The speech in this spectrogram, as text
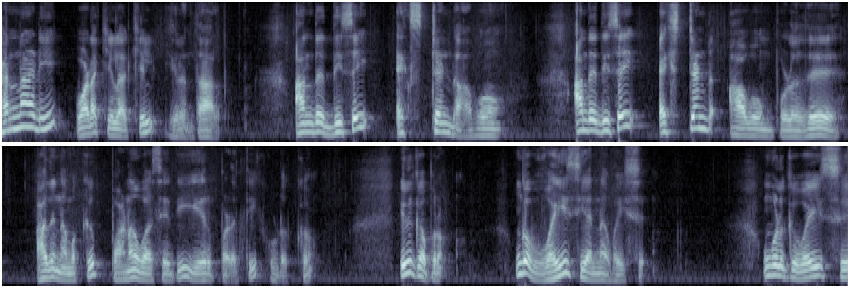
கண்ணாடி வடகிழக்கில் இருந்தால் அந்த திசை எக்ஸ்டெண்ட் ஆகும். அந்த திசை எக்ஸ்டெண்ட் ஆகும் பொழுது அது நமக்கு பண வசதி ஏற்படுத்தி கொடுக்கும். இதுக்கப்புறம் உங்கள் வயசு என்ன வயசு? உங்களுக்கு வயசு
